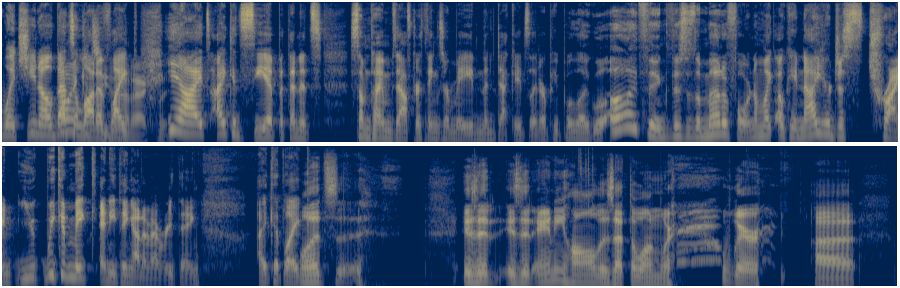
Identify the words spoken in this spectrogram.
Which you know, that's Oh, a lot of like, actually. yeah, it's I could see it, but then it's sometimes after things are made and then decades later, people are like, well, I think this is a metaphor, and I'm like, okay, now you're just trying. You we can make anything out of everything. I could like, Well, it's uh, is it is it Annie Hall? Is that the one where where uh,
